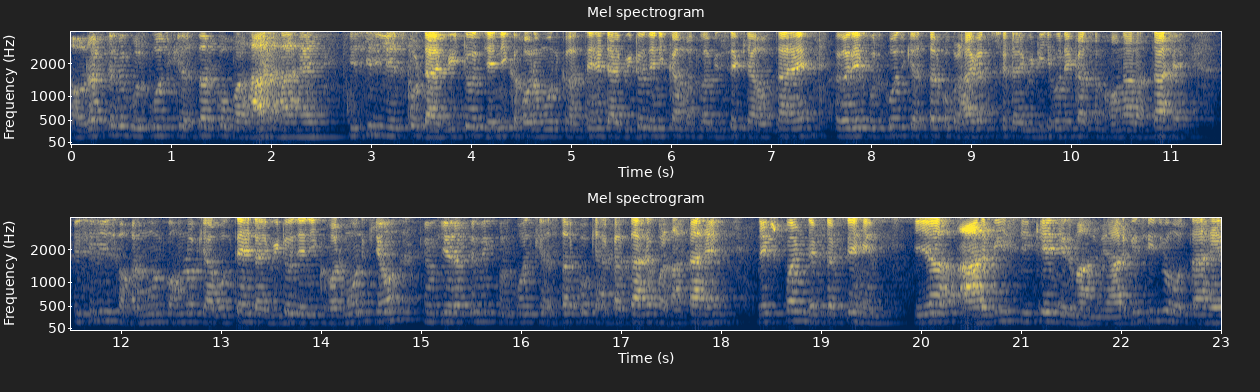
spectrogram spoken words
और रक्त में ग्लूकोज के स्तर को बढ़ा रहा है, इसीलिए इसको डायबिटोजेनिक हार्मोन कहते हैं। डायबिटोजेनिक का मतलब इससे क्या होता है? अगर ये ग्लूकोज के स्तर को बढ़ाएगा तो उसे डायबिटीज़ होने का संभावना रहता है। इसीलिए इस हार्मोन को हम लोग क्या बोलते हैं? Diabetogenic hormone. क्यों? क्योंकि ये रक्त में ग्लूकोज के स्तर को क्या करता है? बढ़ाता है। नेक्स्ट पॉइंट देख सकते हैं। यह आरबीसी के निर्माण में, आरबीसी जो होता है,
